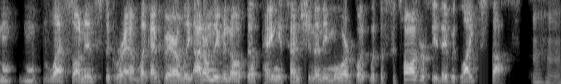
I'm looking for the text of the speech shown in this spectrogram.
m- less on Instagram. Like I barely, I don't even know if they're paying attention anymore. But with the photography, they would like stuff. Mm-hmm.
